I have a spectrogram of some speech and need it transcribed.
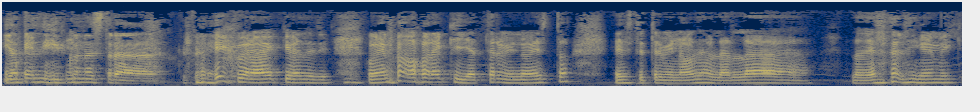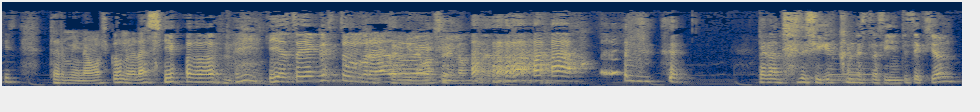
Y antes de seguir con nuestra... Juraba que ibas a decir. Bueno, ahora que ya terminó esto, este, terminamos de hablar la, lo de la Liga MX, terminamos con oración. y ya estoy acostumbrado. Terminamos en el de- Pero antes de seguir con nuestra siguiente sección,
